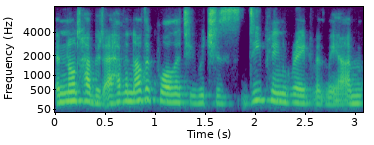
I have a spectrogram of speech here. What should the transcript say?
and not habit. I have another quality which is deeply ingrained with me. I'm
